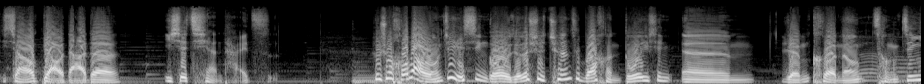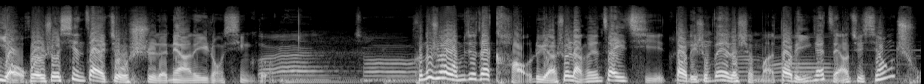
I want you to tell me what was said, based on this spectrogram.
想要表达的一些潜台词。所以说，何宝荣这个性格，我觉得是圈子里边很多一些嗯、人可能曾经有，或者说现在就是的那样的一种性格。很多时候我们就在考虑啊，说两个人在一起到底是为了什么？到底应该怎样去相处？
